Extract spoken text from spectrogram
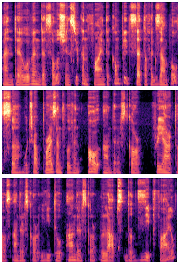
And uh, within the solutions you can find a complete set of examples uh, which are present within all underscore freertos underscore v2 underscore labs.zip file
